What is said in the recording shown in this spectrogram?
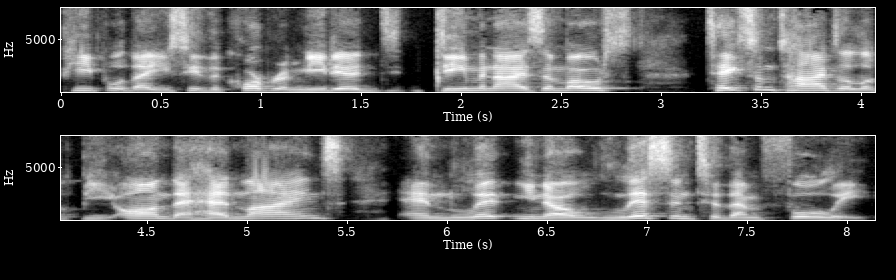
people that you see the corporate media d- demonize the most, take some time to look beyond the headlines and lit, you know, listen to them fully.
